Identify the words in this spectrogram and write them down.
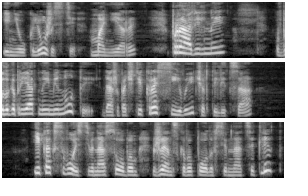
и неуклюжести, манеры, правильные, в благоприятные минуты, даже почти красивые черты лица, и, как свойственно особам женского пола в 17 лет,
